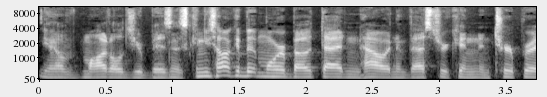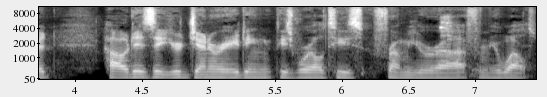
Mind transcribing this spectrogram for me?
you know, modeled your business. Can you talk a bit more about that and how an investor can interpret how it is that you're generating these royalties from your uh, from your wells?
